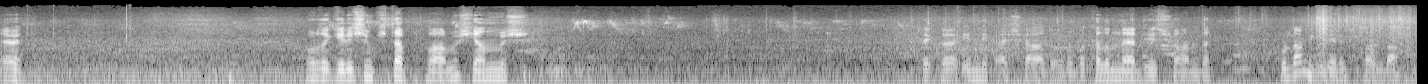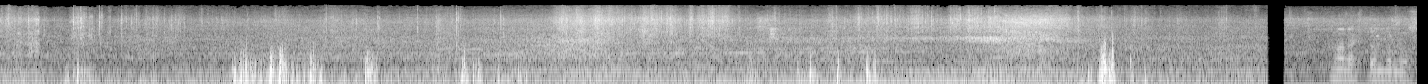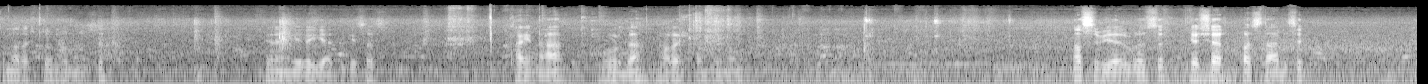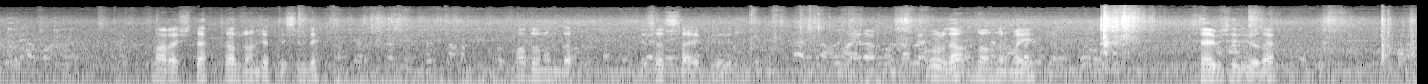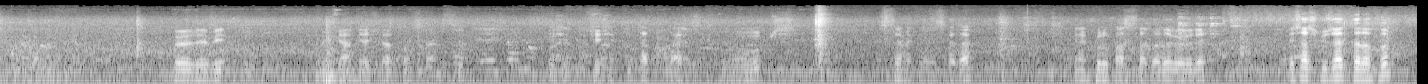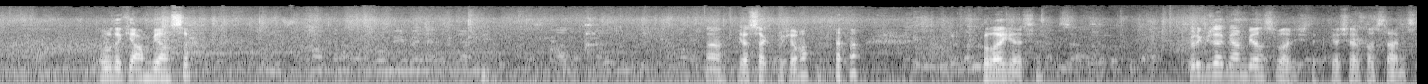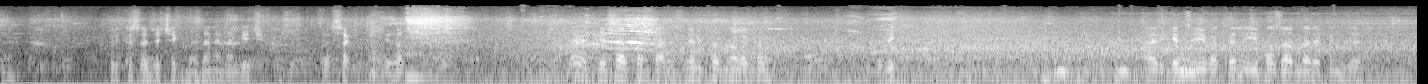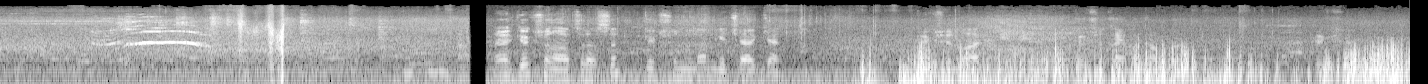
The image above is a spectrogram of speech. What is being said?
Evet. Burada gelişim kitap varmış, yanmış. Tekrar indik aşağı doğru. Bakalım neredeyiz şu anda. Buradan mı gidelim? Soldan. Maraş dondurması, Maraş dondurması. Denen yere geldik esas. Kaynağı burada. Maraş dondurması. Nasıl bir yer burası? Yaşar Pastanesi. Maraş'ta, Trabzon Caddesi'nde. Mado'nun da esas sahipleri. Burada dondurmayı servis ediyorlar. Böyle bir mekan Yaşar Pastanesi. Çeşitli çeşitli tatlılar. Ups. İstemediğiniz kadar. Yine kuru pastaları böyle. Esas güzel tarafı buradaki ambiyansı. Ha, yasakmış ama. Kolay gelsin. Böyle güzel bir ambiyansı var işte Yaşar Pastanesi'nin. Böyle kısaca çekmeden hemen geç. Yasak biraz. Evet Yaşar Pastanesi'ne bir tadına bakalım dedik. Haydi kendinize iyi bakın. İyi pazarlar hepinize. Evet Göksun hatırası. Göksun'dan geçerken. Göksun vali değil mi? Göksun kaymakamlığı. Göksun.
